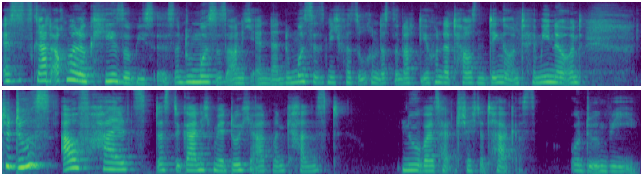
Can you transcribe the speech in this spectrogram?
es ist gerade auch mal okay, so wie es ist. Und du musst es auch nicht ändern. Du musst jetzt nicht versuchen, dass du noch die 100.000 Dinge und Termine und To-Dos aufhalst, dass du gar nicht mehr durchatmen kannst, nur weil es halt ein schlechter Tag ist. Und du irgendwie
